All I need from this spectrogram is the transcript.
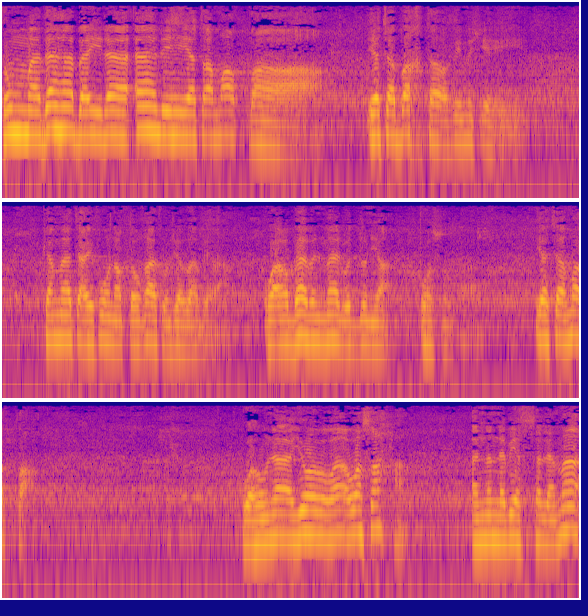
ثم ذهب إلى أهله يتمطى يتبختر في مشيه. كما تعرفون الطغاة والجبابرة وأرباب المال والدنيا والسلطان. يتمطى وهنا يروى وصح أن النبي صلى الله عليه وسلم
